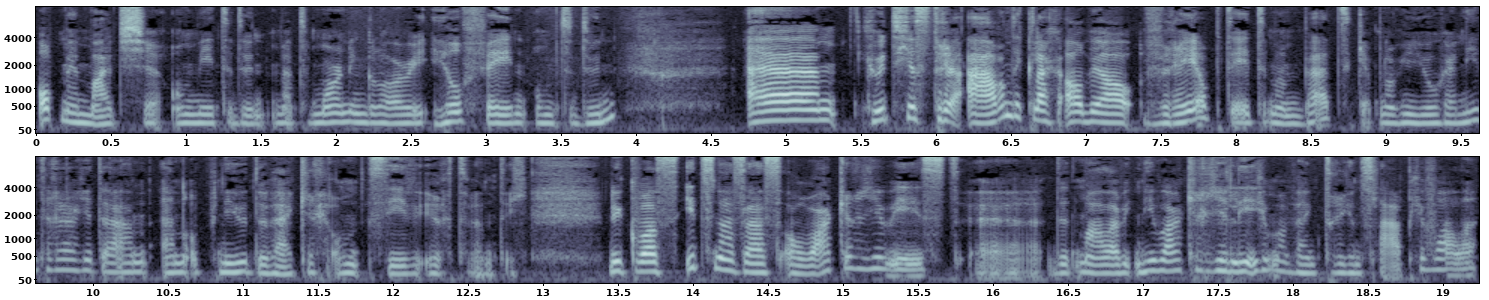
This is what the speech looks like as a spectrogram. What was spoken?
op mijn matje om mee te doen met de Morning Glory. Heel fijn om te doen. Ehm, goed, gisteravond, ik lag al bij al vrij op tijd in mijn bed. Ik heb nog een yoga nidra gedaan en opnieuw de wekker om 7 uur 20. Nu, ik was iets na zes al wakker geweest. Eh, ditmaal heb ik niet wakker gelegen, maar ben ik terug in slaap gevallen.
